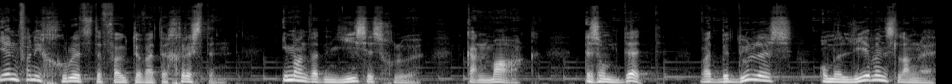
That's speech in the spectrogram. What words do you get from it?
Een van die grootste foute wat 'n Christen, iemand wat in Jesus glo, kan maak, is om dit wat bedoel is om 'n lewenslange,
